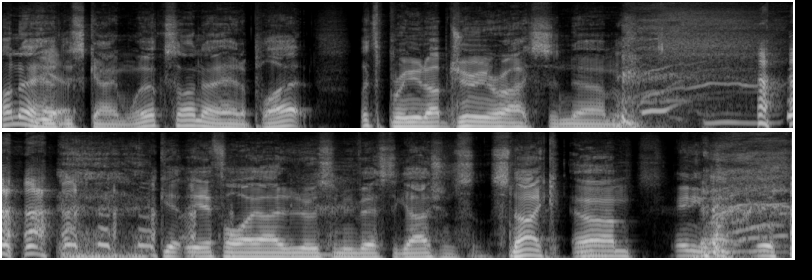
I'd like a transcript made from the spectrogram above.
I know how Yeah. this game works. I know how to play it. Let's bring it up during race and um, get the FIA to do some investigations. Snake. Um, anyway, look,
